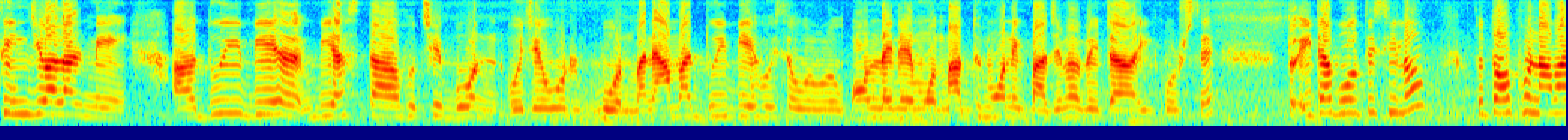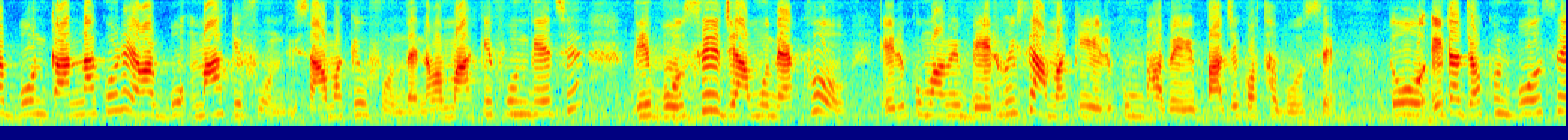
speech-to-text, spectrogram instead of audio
সিনজিওয়ালার মেয়ে দুই বিয়ে, বিয়াস্তা হচ্ছে বোন, ওই যে ওর বোন মানে আমার দুই বিয়ে হয়েছে ওর অনলাইনের মাধ্যমে অনেক বাজেভাবে এটা ই করছে। তো এটা বলতেছিল, তো তখন আমার বোন কান্না করে, আমার মাকে ফোন দিছে, আমাকেও ফোন দেয় না আমার মাকে ফোন দিয়েছে দিয়ে বলছে যে আমু দেখো, এরকম আমি বের হয়েছে আমাকে এরকম ভাবে বাজে কথা বলছে। তো এটা যখন বলছে,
